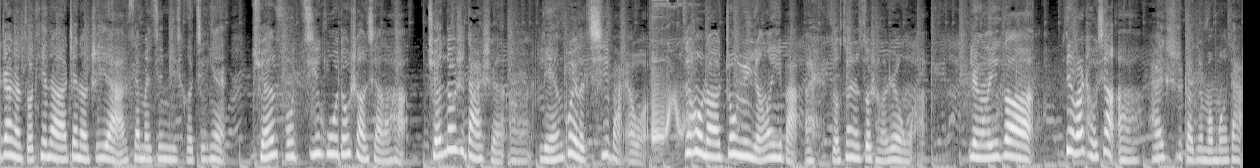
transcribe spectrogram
那这样的昨天呢，战斗之夜啊，三倍金币和经验全服几乎都上线了哈，全都是大神啊，连跪了七把呀我。最后呢，终于赢了一把，哎，总算是做成了任务啊，领了一个电玩头像啊，还是感觉萌萌哒，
